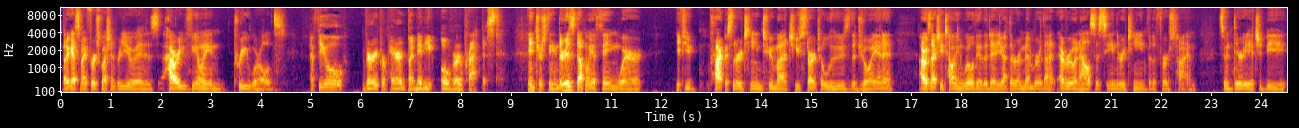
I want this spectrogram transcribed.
But I guess my first question for you is, how are you feeling pre-worlds? I feel very prepared, but maybe over practiced. Interesting. There is definitely a thing where if you practice the routine too much, you start to lose the joy in it. I was actually telling Will the other day, you have to remember that everyone else is seeing the routine for the first time. So in theory, it should be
